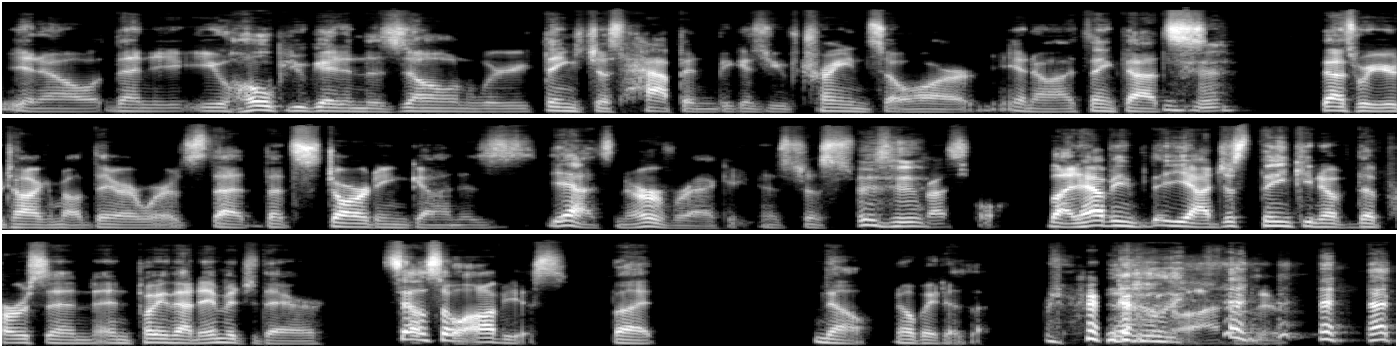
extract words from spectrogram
you know, then you, you hope you get in the zone where things just happen because you've trained so hard. You know, I think that's Mhm. That's what you're talking about there, where it's that that starting gun is yeah, it's nerve wracking. It's just Mhm. stressful. But having yeah, just thinking of the person and putting that image there sounds so obvious, but no, nobody does that. No. I don't do it.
